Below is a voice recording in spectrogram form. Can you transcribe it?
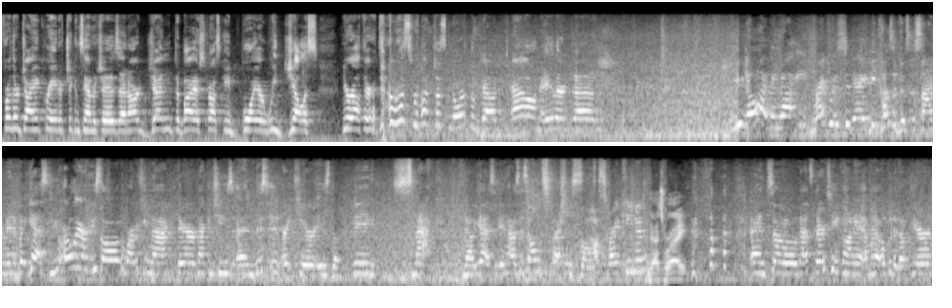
for their giant creative chicken sandwiches, and our Jen Tobias Strusky, boy, are we jealous. You're out there at the restaurant just north of downtown. Hey there, Jen. You know I did not eat breakfast today because of this assignment, but yes, you earlier you saw the barbecue mac there, mac and cheese, and this is, right here is the big smack. Now, yes, it has its own special sauce, right, Keenan? That's right. And so that's their take on it. I'm gonna open it up here,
